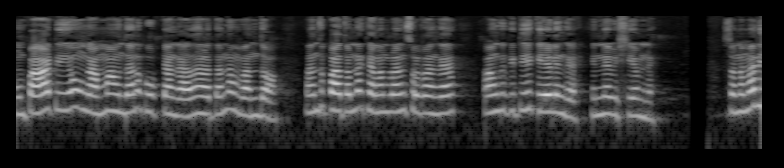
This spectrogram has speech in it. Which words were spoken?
உன் பாட்டியும் உங்க அம்மாவும் தானே கூப்பிட்டாங்க. அதனால தானே வந்தோம். வந்து பார்த்தோம்னா கிளம்பலான்னு சொல்றாங்க. அவங்க கிட்டயே கேளுங்க என்ன விஷயம்னு. சொன்ன மாதிரி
